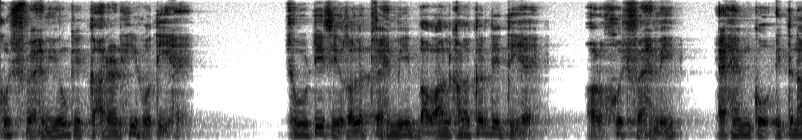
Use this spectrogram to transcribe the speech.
खुश फहमियों के कारण ही होती है। छोटी सी गलत फहमी बवाल खड़ा कर देती है और खुश फहमी अहम को इतना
